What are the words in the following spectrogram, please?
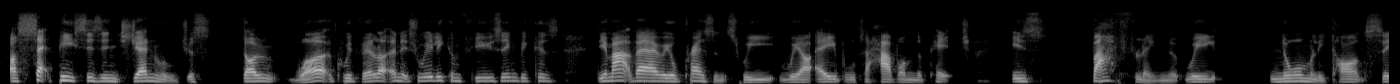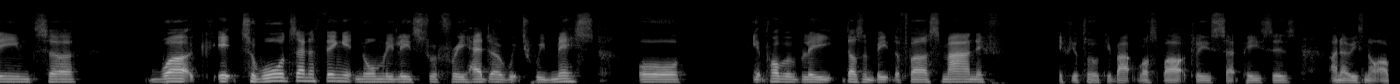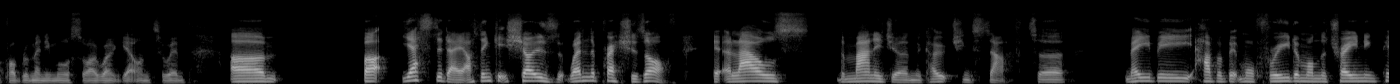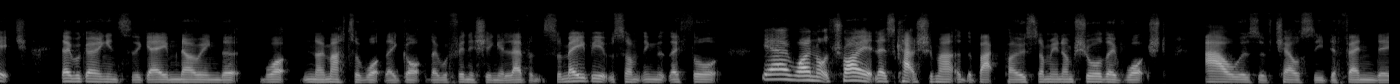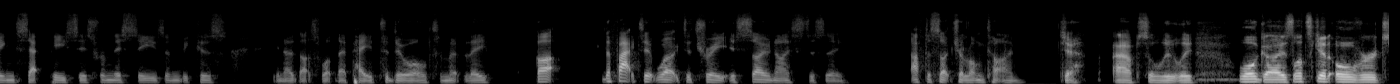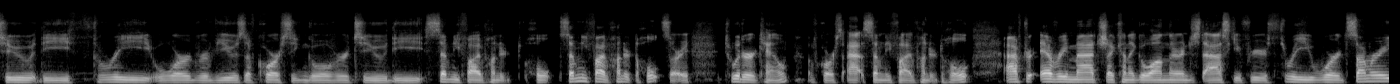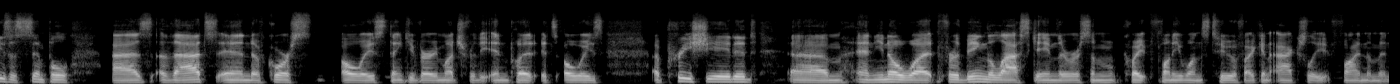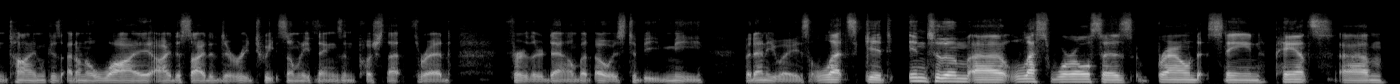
our set pieces in general just don't work with Villa, and it's really confusing because the amount of aerial presence we we are able to have on the pitch is baffling. That we normally can't seem to work it towards anything. It normally leads to a free header, which we miss, or it probably doesn't beat the first man if if you're talking about Ross Barkley's set pieces. I know he's not our problem anymore, so I won't get onto him. Um, but yesterday, I think it shows that when the pressure's off, it allows the manager and the coaching staff to maybe have a bit more freedom on the training pitch. They were going into the game knowing that what no matter what they got, they were finishing 11th. So maybe it was something that they thought, yeah, why not try it? Let's catch them out at the back post. I mean, I'm sure they've watched hours of Chelsea defending set pieces from this season because, you know, that's what they're paid to do ultimately. But the fact it worked a treat is so nice to see after such a long time. Yeah, absolutely. Well, guys, let's get over to the three word reviews. Of course, you can go over to the 7500 Holte 7500 to Holte, sorry, Twitter account, of course, at 7500 to Holt. After every match, I kind of go on there and just ask you for your three word summaries, as simple as that. And of course, always thank you very much for the input. It's always appreciated. Um, and you know what? For being the last game, there were some quite funny ones too. If I can actually find them in time, because I don't know why I decided to retweet so many things and push that thread further down, but oh, is to be me. But anyways, let's get into them. Uh, Les Whirl says brown stain pants. Um,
